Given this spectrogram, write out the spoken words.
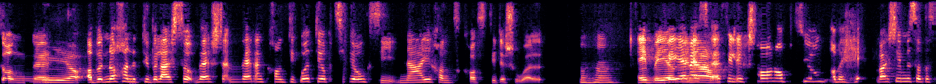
gegangen. Aber nachher nicht überlegst, so, wäre wär dann Kante gute Option gewesen? Nein, ich habe es in der Schule. Mhm. Eben, ja, BMS genau. wäre vielleicht schon eine Option, aber weißt du immer so, das,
